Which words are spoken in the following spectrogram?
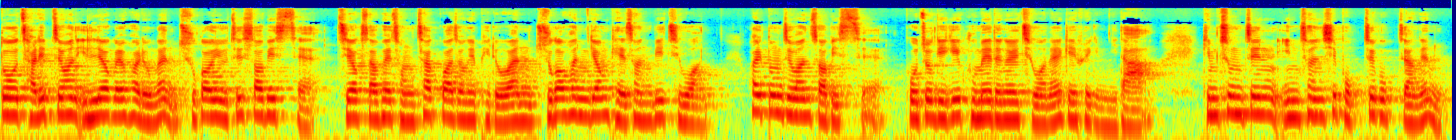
또 자립지원 인력을 활용한 주거유지 서비스, 지역사회 정착 과정에 필요한 주거환경 개선비 지원, 활동지원 서비스, 보조기기 구매 등을 지원할 계획입니다. 김충진 인천시 복지국장은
